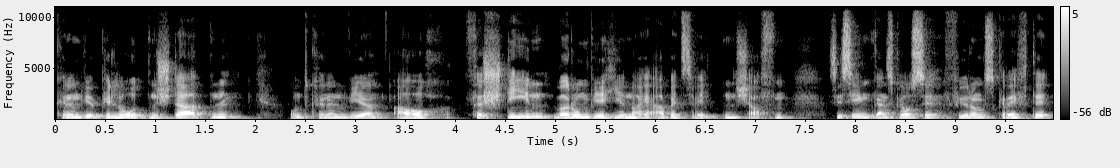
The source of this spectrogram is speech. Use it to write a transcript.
Können wir Piloten starten und können wir auch verstehen, warum wir hier neue Arbeitswelten schaffen? Sie sehen ganz große Führungskräfte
